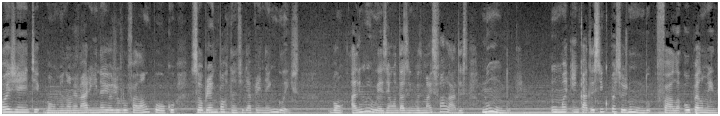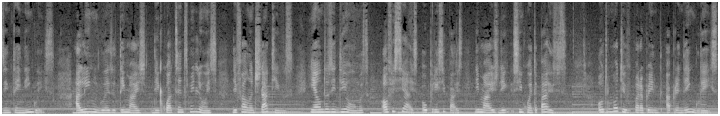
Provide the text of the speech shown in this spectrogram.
Oi, gente. Bom, meu nome é Marina e hoje eu vou falar um pouco sobre a importância de aprender inglês. Bom, a língua inglesa é uma das línguas mais faladas no mundo. Uma em cada cinco pessoas no mundo fala ou pelo menos entende inglês. A língua inglesa tem mais de 400 milhões de falantes nativos e é um dos idiomas oficiais ou principais de mais de 50 países. Outro motivo para aprender inglês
